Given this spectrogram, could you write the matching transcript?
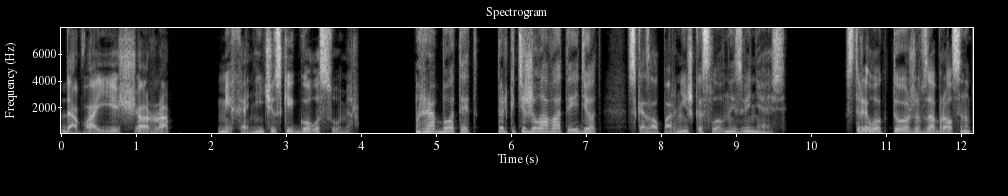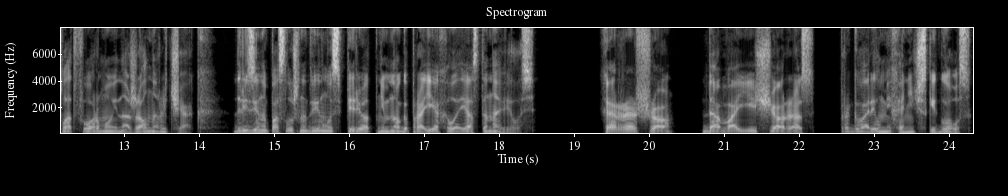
Давай еще раб». Механический голос умер. «Работает, только тяжеловато идет», — сказал парнишка, словно извиняясь. Стрелок тоже взобрался на платформу и нажал на рычаг. Дрезина послушно двинулась вперед, немного проехала и остановилась. «Хорошо, давай еще раз», — проговорил механический голос.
